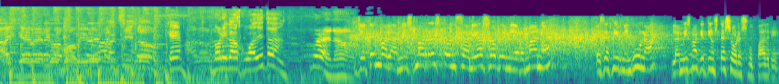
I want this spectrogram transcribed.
Hay que ver cómo vive Panchito. ¿Qué? ¿Bonita jugadita? Bueno. Yo tengo la misma responsabilidad sobre mi hermano, es decir, ninguna, la misma que tiene usted sobre su padre,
